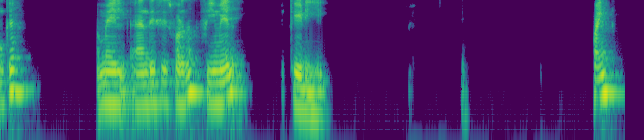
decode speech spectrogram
Okay, male, and this is for the female KDE. Fine.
